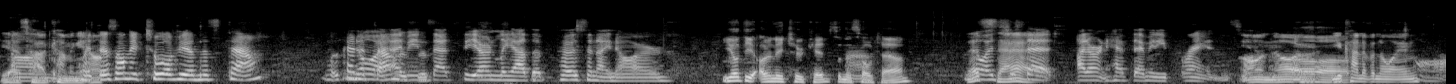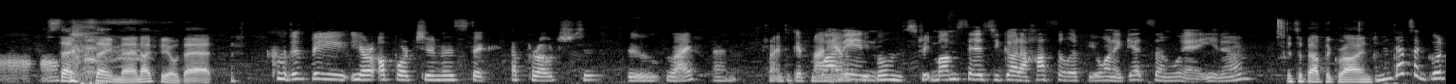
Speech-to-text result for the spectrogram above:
yeah, it's hard Um, coming Wait, out. there's only two of you in this town? What kind no, of town I is mean this? that's the only other person I know. You're the only two kids in this Ah. whole town. That's no, it's sad. just that I don't have that many friends. you Oh know? no, Aw. you're kind of annoying. Aw. Same, same man. I feel that. Could it be your opportunistic approach to, to life and trying to get money Well, I out mean, of people in the street? Mum says you gotta hustle if you want to get somewhere, you know? It's about the grind. I grind. mean, that's a good.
